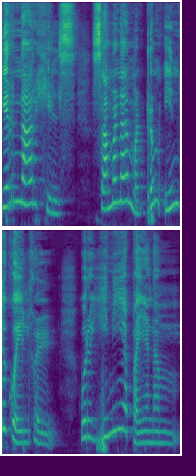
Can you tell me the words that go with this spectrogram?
கிர்னார் ஹில்ஸ் சமண மற்றும் இந்து கோயில்கள். ஒரு இனிய பயணம்.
